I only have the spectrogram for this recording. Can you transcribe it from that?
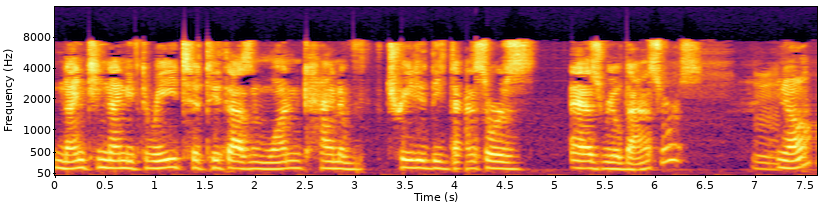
1993 to 2001 kind of treated these dinosaurs as real dinosaurs? Mm. You know?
